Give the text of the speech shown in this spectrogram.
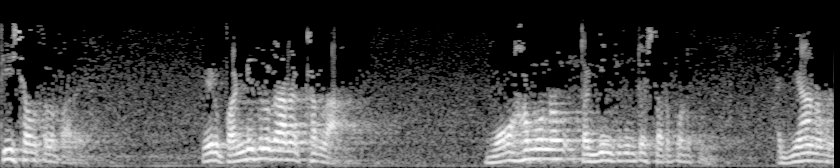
తీసవతల పారాయి మీరు పండితులు కానక్కర్లా. మోహమును తగ్గించుకుంటే సరిపడుతుంది. అజ్ఞానము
